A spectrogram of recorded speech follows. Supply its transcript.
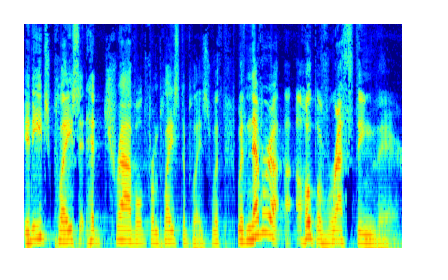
In each place, it had traveled from place to place with, with never a, a hope of resting there.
